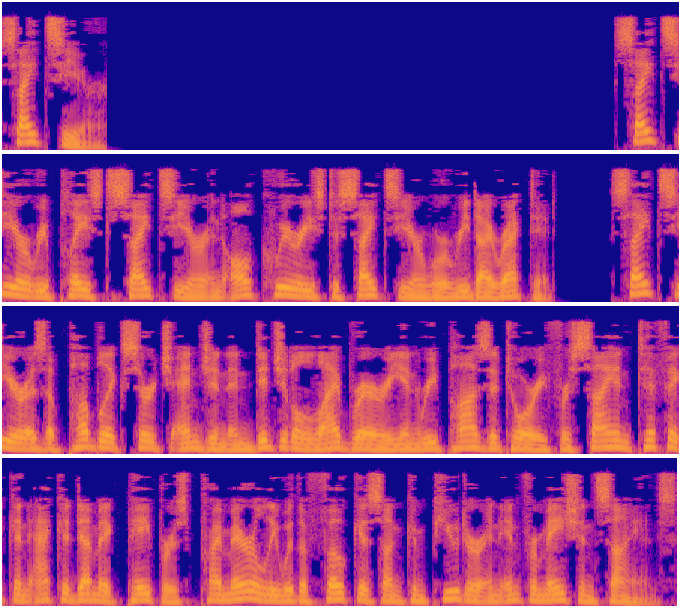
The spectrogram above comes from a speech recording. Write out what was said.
CiteSeer CiteSeer replaced CiteSeer and all queries to CiteSeer were redirected. CiteSeer is a public search engine and digital library and repository for scientific and academic papers primarily with a focus on computer and information science.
